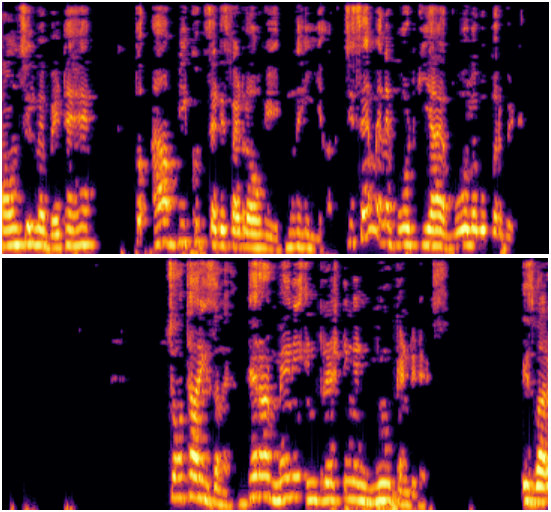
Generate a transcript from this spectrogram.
काउंसिल में बैठे हैं तो आप भी खुद सेटिस्फाइड रहोगे, नहीं यार। जिसे मैंने वोट किया है, वो लोग ऊपर बैठे। चौथा रीजन है there are many interesting and new candidates इस बार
